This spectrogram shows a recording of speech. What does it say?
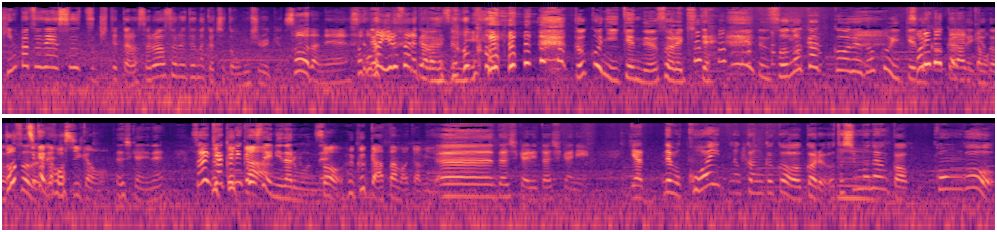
金髪でスーツ着てたらそれはそれでなんかちょっと面白いけどそうだね。そこが許されたら別に。どこに行けんだよそれ着て。その格好でどこ行けんのか分かんないけど。どっちかが欲しいかも、だね確かにね。それ逆に個性になるもんね。そう服か頭かみうたいな。ーん確かに確かに。いやでも怖いの感覚はわかる。私もなんか今後、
